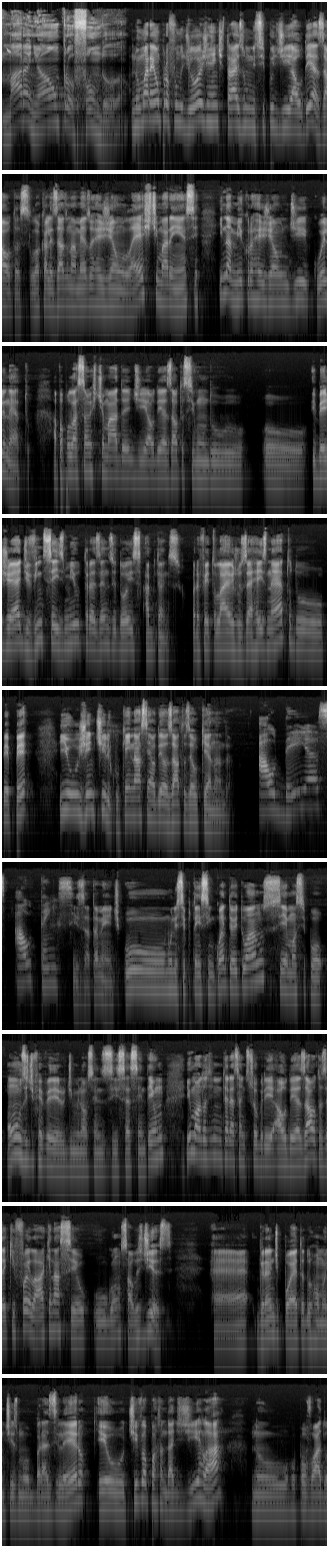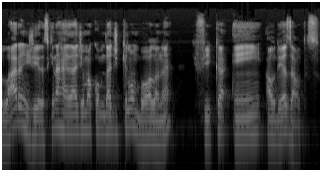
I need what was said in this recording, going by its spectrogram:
Maranhão Profundo. No Maranhão Profundo de hoje, a gente traz o município de Aldeias Altas, localizado na mesorregião leste maranhense e na microrregião de Coelho Neto. A população estimada de Aldeias Altas, segundo o IBGE, é de 26.302 habitantes. O prefeito lá é José Reis Neto, do PP, e o Gentílico. Quem nasce em Aldeias Altas é o que, Ananda? Aldeias Altenses. Exatamente. O município tem 58 anos, se emancipou 11 de fevereiro de 1961. E uma nota interessante sobre Aldeias Altas é que foi lá que nasceu o Gonçalves Dias. É, grande poeta do romantismo brasileiro. Eu tive a oportunidade de ir lá no povoado Laranjeiras, que na realidade é uma comunidade quilombola, né? Que fica em Aldeias Altas.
